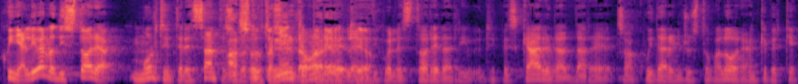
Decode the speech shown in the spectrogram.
Quindi a livello di storia molto interessante, soprattutto sembra una delle, di quelle storie da ripescare, da dare, insomma, a cui dare il giusto valore, anche perché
